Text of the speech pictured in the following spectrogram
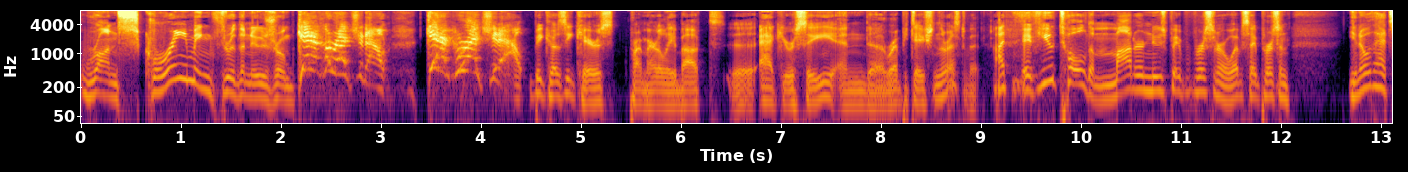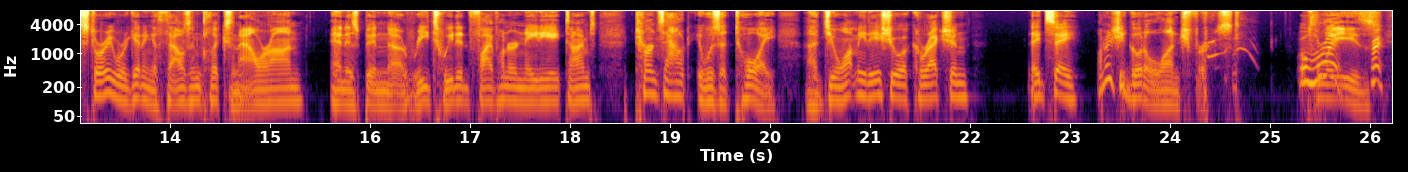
run screaming through the newsroom, "Get a correction out! Get a correction out!" Because he cares primarily about uh, accuracy and uh, reputation, and the rest of it. I th- if you told a modern newspaper person or a website person, you know that story we're getting a thousand clicks an hour on and has been uh, retweeted 588 times. Turns out it was a toy. Uh, do you want me to issue a correction? They'd say, why don't you go to lunch first? Please. Right, right.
